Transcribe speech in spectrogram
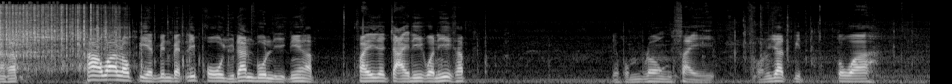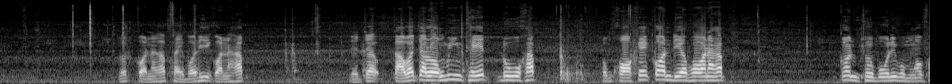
นะครับ ถ้าว่าเราเปลี่ยนเป็นแบตลิโพอยู่ด้านบนอีกนี่ครับ ไฟจะจ่ายดีกว่านี้ครับ เดี๋ยวผมลองใส่ขออนุญาตปิดตัวรถก่อนนะครับ ใส่บอดี้ก่อนนะครับ เดี๋ยวจะกะว่าจะลองวิ่งเทสดูครับ ผมขอแค่ก้อนเดียวพอนะครับ ก้อนเทอร์โบนี่ผมเอาไฟ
